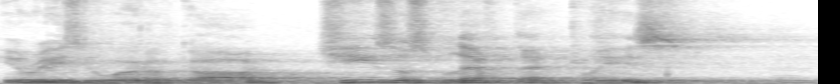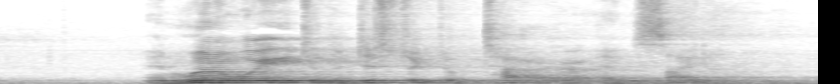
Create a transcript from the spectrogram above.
He reads the word of God. Jesus left that place and went away to the district of Tyre and Sidon.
